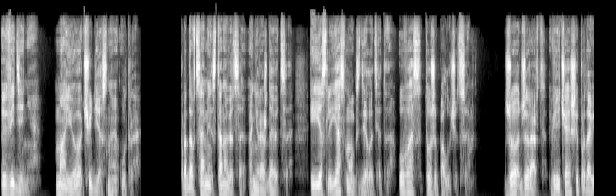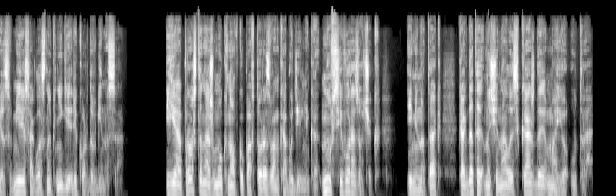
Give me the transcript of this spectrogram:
Введение. Мое чудесное утро. Продавцами становятся, а не рождаются. И если я смог сделать это, у вас тоже получится. Джо Джерард, величайший продавец в мире согласно книге рекордов Гиннесса. Я просто нажму кнопку повтора звонка будильника. Ну, всего разочек. Именно так когда-то начиналось каждое мое утро.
